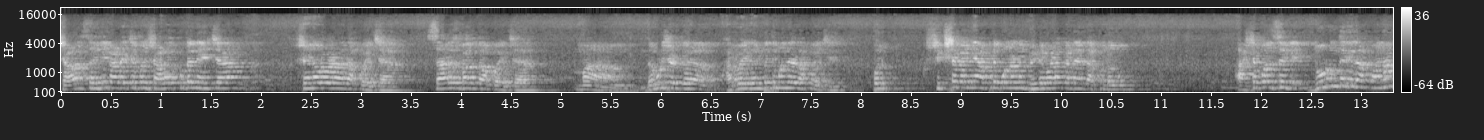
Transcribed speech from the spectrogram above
शाळा सहली काढायच्या पण शाळा कुठं न्यायच्या? शनरोडा दाखवायच्या सारसबाग दाखवायच्या मा दगडूशेठ हरवाई गणपती मंदिर दाखवायचे. पण शिक्षकांनी आपल्या मुलांना भिडवाडा करायला दाखवलं. अशा पण सहली दुरून तरी दाखवा ना.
